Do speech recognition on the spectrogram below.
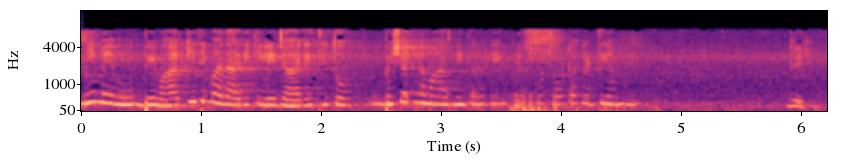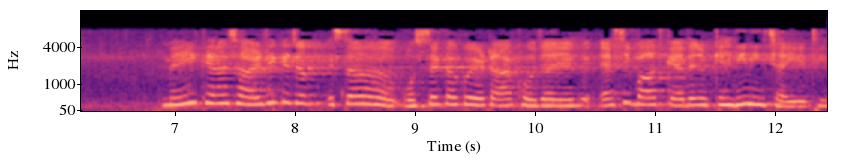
نہیں، میں بیمار کی ذمہ داری کے لیے جا رہی تھی تو بے شک نماز نکل گئی۔ اس کو چھوٹا کر دیا ہم نے۔ جی۔ میں یہ کہنا چاہ رہی تھی کہ جب اس طرح غصے کا کوئی اٹیک ہو جائے، ایسی بات کہہ دیں جو کہنی نہیں چاہیے تھی۔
